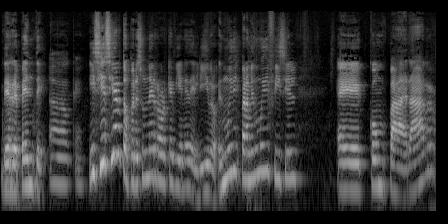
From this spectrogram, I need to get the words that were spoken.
de repente. Ah, ok. Y sí es cierto, pero es un error que viene del libro. Es muy, para mí es muy difícil eh, comparar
